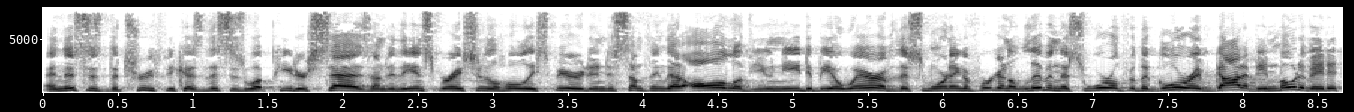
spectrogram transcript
And this is the truth because this is what Peter says under the inspiration of the Holy Spirit into something that all of you need to be aware of this morning. If we're going to live in this world for the glory of God and be motivated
